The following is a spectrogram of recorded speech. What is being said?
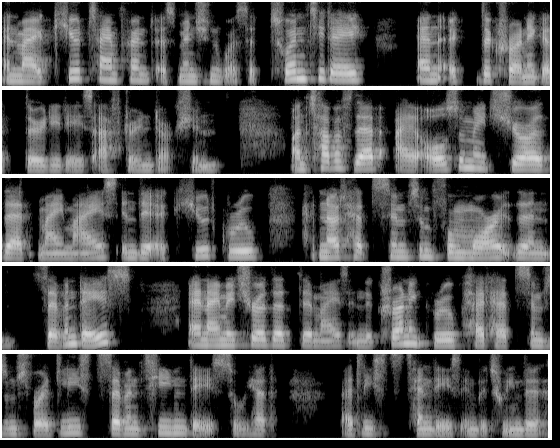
And my acute time point, as mentioned, was at 20 day, and uh, the chronic at 30 days after induction. On top of that, I also made sure that my mice in the acute group had not had symptoms for more than seven days. And I made sure that the mice in the chronic group had had symptoms for at least 17 days. So we had at least 10 days in between the,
